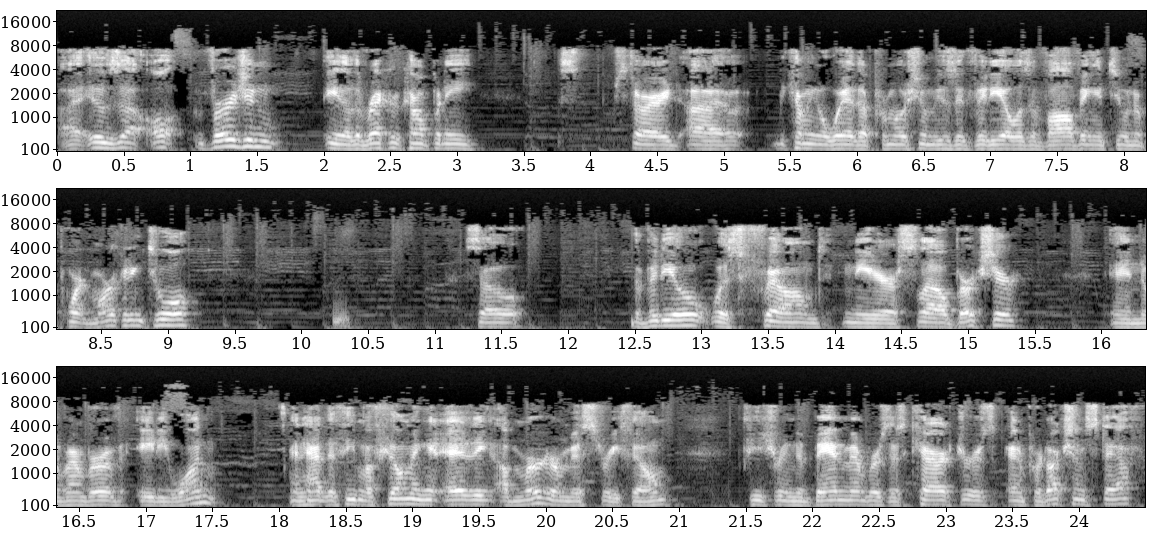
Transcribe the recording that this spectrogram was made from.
uh, it was uh, all, Virgin, you know, the record company started uh, becoming aware that promotional music video was evolving into an important marketing tool. So the video was filmed near Slough, Berkshire in November of 81 and had the theme of filming and editing a murder mystery film featuring the band members as characters and production staff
